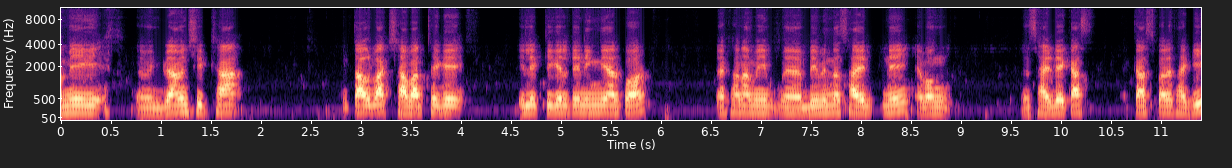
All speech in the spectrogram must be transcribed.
আমি গ্রামীণ শিক্ষা তালবাগ সাভার থেকে ইলেকট্রিক্যাল ট্রেনিং নেওয়ার পর এখন আমি বিভিন্ন সাইড নেই এবং সাইডে কাজ কাজ করে থাকি।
